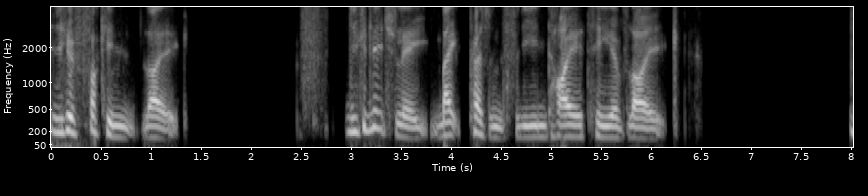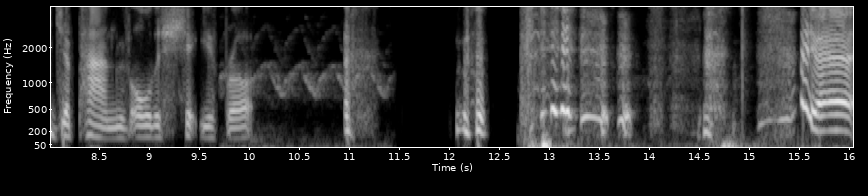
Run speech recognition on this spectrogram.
you could fucking, like. f- You could literally make presents for the entirety of, like. Japan with all the shit you've brought. anyway, uh,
